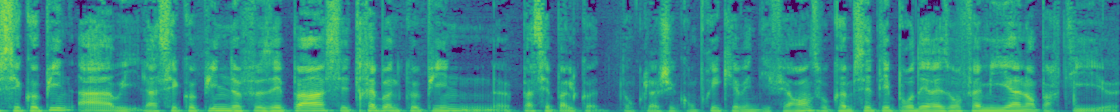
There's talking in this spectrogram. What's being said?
ses copines. Ah oui, là ses copines ne faisaient pas, ses très bonnes copines ne passaient pas le code. Donc là j'ai compris qu'il y avait une différence. Comme c'était pour des raisons familiales en partie euh,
